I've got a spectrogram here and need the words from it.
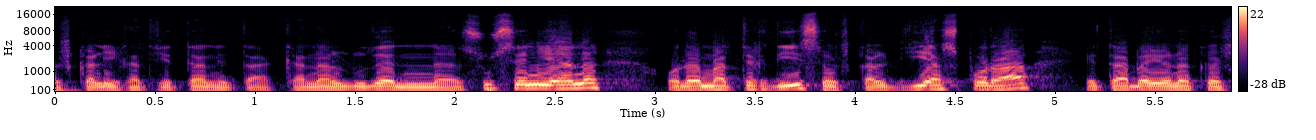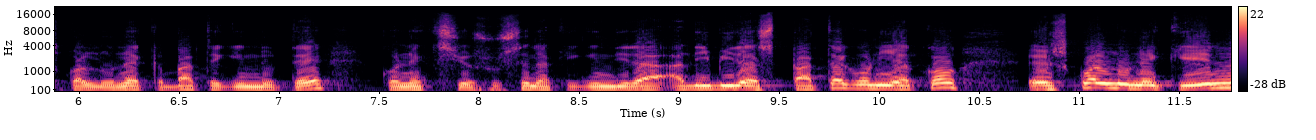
Euskal Iratietan eta kanaldu den zuzenian. Hori materdiz Euskal Diaspora eta Bayonako Eskualdunek bat egin dute. Konexio zuzenak egin dira adibidez Patagoniako Eskualdunekin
